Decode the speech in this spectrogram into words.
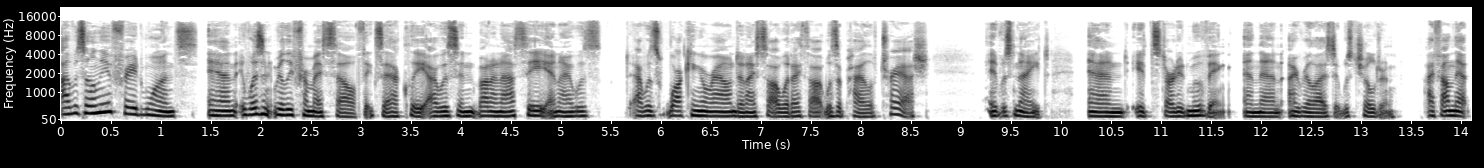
I was only afraid once, and it wasn't really for myself exactly. I was in Varanasi, and I was I was walking around, and I saw what I thought was a pile of trash. It was night, and it started moving, and then I realized it was children. I found that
